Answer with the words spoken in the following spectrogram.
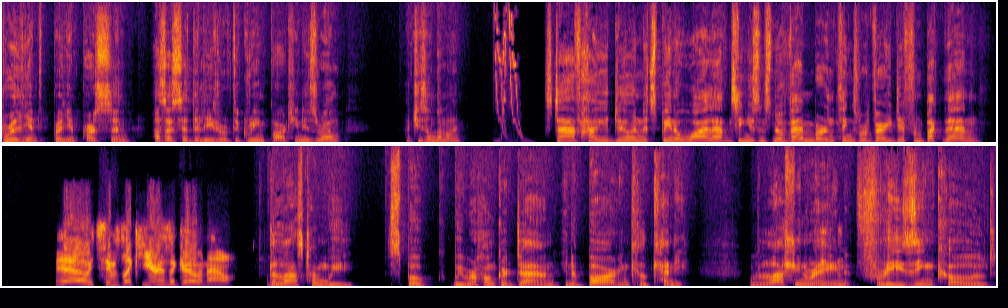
brilliant, brilliant person. As I said, the leader of the Green Party in Israel, and she's on the line. Stav, how you doing? It's been a while. I haven't seen you since November, and things were very different back then. Yeah, it seems like years ago now. The last time we spoke, we were hunkered down in a bar in Kilkenny with lashing rain, freezing cold.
